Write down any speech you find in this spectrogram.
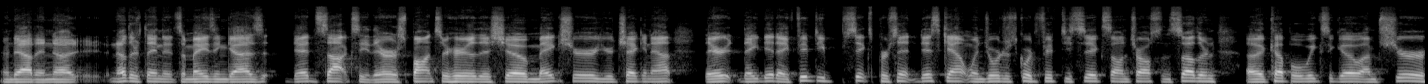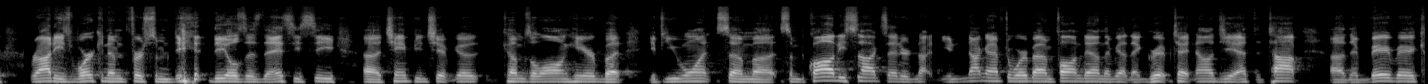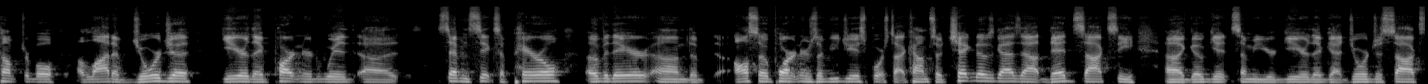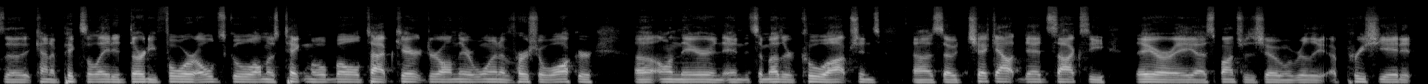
No doubt. And uh, another thing that's amazing, guys, Dead Soxy, they're a sponsor here of this show. Make sure you're checking out. They they did a 56% discount when Georgia scored 56 on Charleston Southern a couple of weeks ago. I'm sure Roddy's working them for some deals as the SEC uh, championship goes comes along here. But if you want some uh, some quality socks that are not you're not gonna have to worry about them falling down. They've got that grip technology at the top. Uh, they're very very comfortable. A lot of Georgia gear. They've partnered with uh, seven six apparel over there um, the also partners of ugasports.com so check those guys out dead soxy uh, go get some of your gear they've got georgia socks the kind of pixelated 34 old school almost tecmo bowl type character on there one of herschel walker uh, on there and, and some other cool options. Uh, so check out Dead Soxy. They are a uh, sponsor of the show and we really appreciate it.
